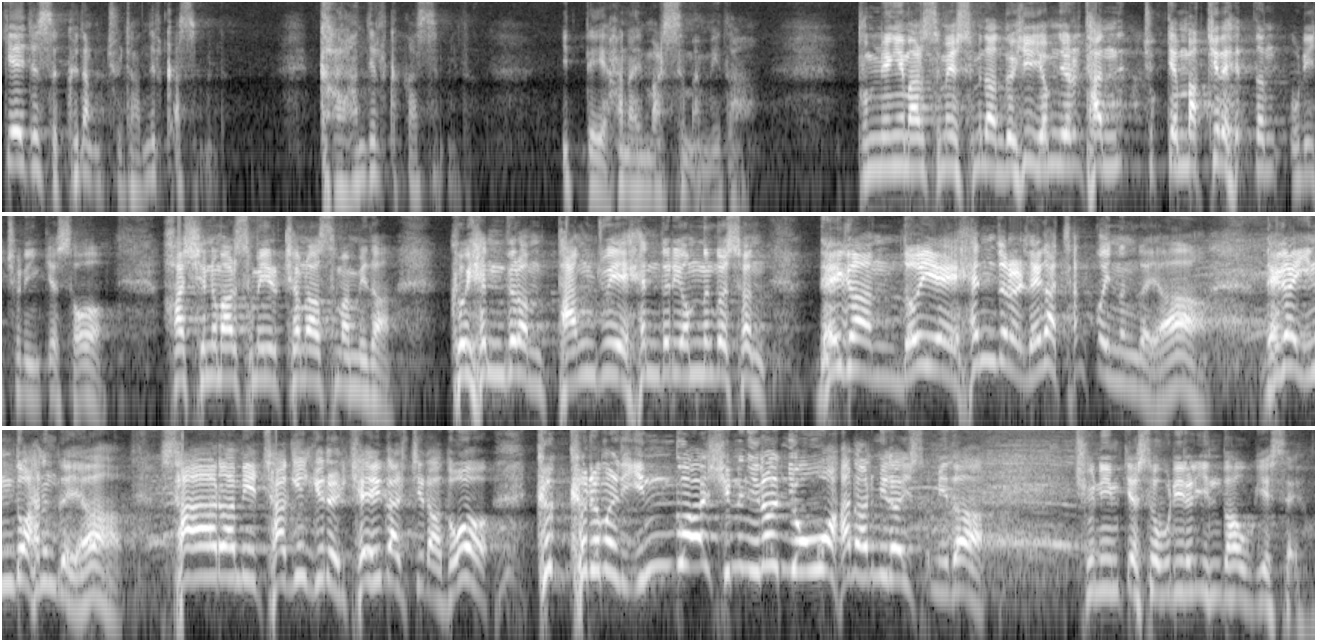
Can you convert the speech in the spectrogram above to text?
깨져서 그냥 주저앉을 것 같습니다. 가라앉을 것 같습니다. 이때 하나님 말씀합니다. 분명히 말씀했습니다. 너희 염려를 다 죽게 맡기려 했던 우리 주님께서 하시는 말씀에 이렇게 말씀합니다. 그 핸들은 방주에 핸들이 없는 것은 내가 너의 핸들을 내가 잡고 있는 거야. 내가 인도하는 거야. 사람이 자기 길을 계획할지라도 그 걸음을 인도하시는 이런 여호와 하나님이라 있습니다. 주님께서 우리를 인도하고 계세요.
